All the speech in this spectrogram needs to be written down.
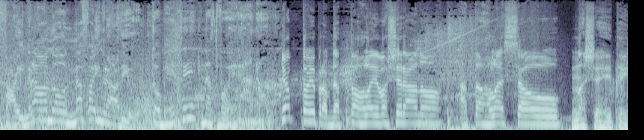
Fajn ráno na Fajn rádiu. Top hity na tvoje ráno. Jo, to je pravda. Tohle je vaše ráno a tohle jsou naše hity.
